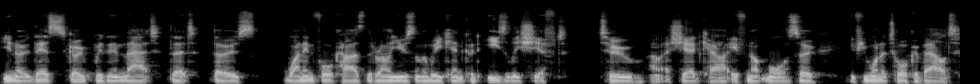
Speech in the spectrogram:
you know, there's scope within that that those one in four cars that are only used on the weekend could easily shift to uh, a shared car, if not more. So if you want to talk about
